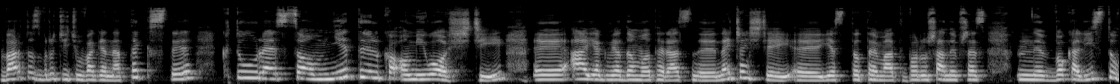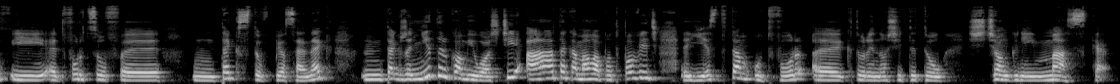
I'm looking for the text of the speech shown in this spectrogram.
warto zwrócić uwagę na teksty, które są nie tylko o miłości, y, a jak wiadomo teraz najczęściej jest to temat poruszany przez mm, wokalistów i e, twórców tekstów piosenek. Także nie tylko miłości, a taka mała podpowiedź, jest tam utwór, który nosi tytuł Ściągnij maskę.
